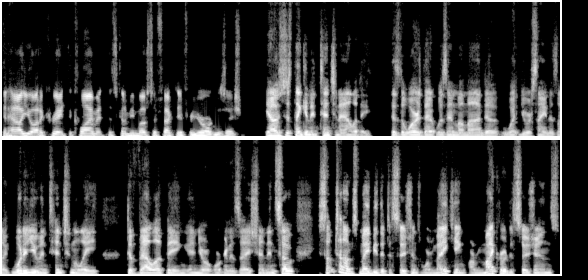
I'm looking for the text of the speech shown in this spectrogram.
in how you ought to create the climate that's going to be most effective for your organization. Yeah, I was just thinking intentionality is the word that was in my mind of what you were saying is like, what are you intentionally developing in your organization? And so sometimes maybe the decisions we're making are micro decisions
